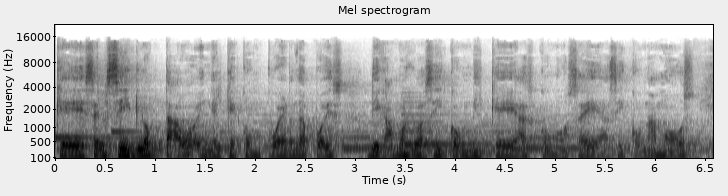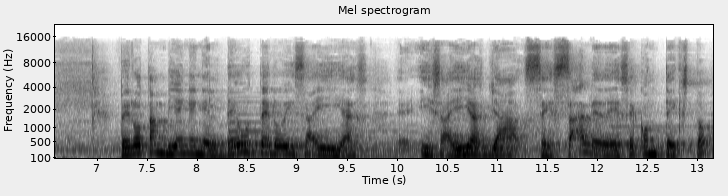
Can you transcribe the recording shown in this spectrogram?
que es el siglo octavo en el que concuerda, pues, digámoslo así, con Miqueas, con Oseas y con Amós. Pero también en el Deutero Isaías, eh, Isaías ya se sale de ese contexto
